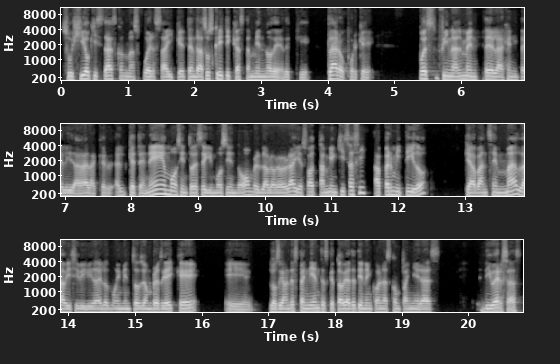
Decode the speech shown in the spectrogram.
surgió quizás con más fuerza y que tendrá sus críticas también, ¿no? De, que, claro, porque pues finalmente la genitalidad a la que, que tenemos y entonces seguimos siendo hombres, bla, bla, bla, bla. Y eso también quizás sí ha permitido que avance más la visibilidad de los movimientos de hombres gay que eh, los grandes pendientes que todavía te tienen con las compañeras diversas.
